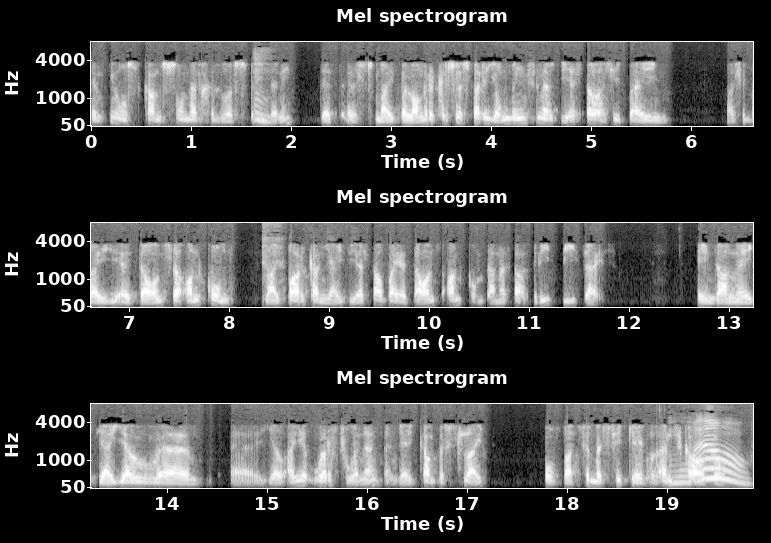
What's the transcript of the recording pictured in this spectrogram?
dink nie ons kan sonder geloofsvriende hmm. nie dit is my belangriker soos by die jong mense nou deesdae as jy by as jy by 'n uh, danse aankom blykbaar kan jy deesdae by 'n dans aankom dan is daar 3 DJs en dan het jy jou uh, uh jou eie oorfone en jy kan besluit of wat se musiek jy wil inskakel. Wow.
